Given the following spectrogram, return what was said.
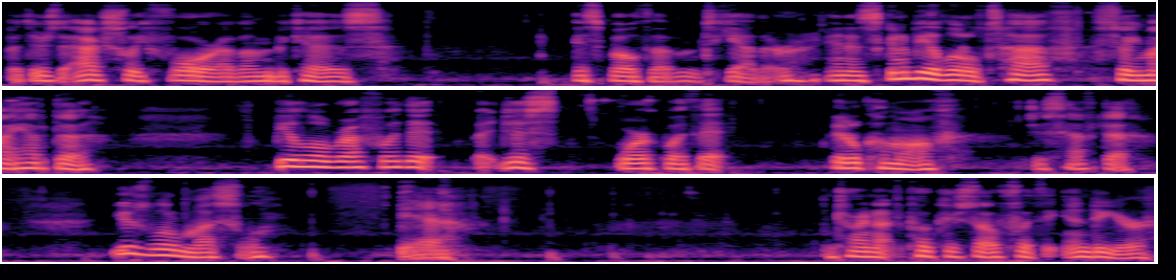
but there's actually four of them because it's both of them together. And it's going to be a little tough, so you might have to be a little rough with it, but just work with it. It'll come off. Just have to use a little muscle. Yeah. And try not to poke yourself with the end of your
